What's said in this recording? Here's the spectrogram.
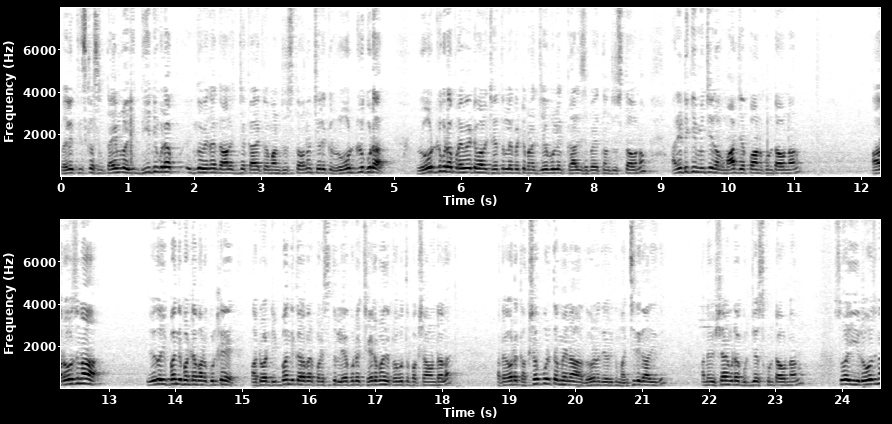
ప్రజలకు తీసుకొచ్చిన టైంలో ఈ- దీన్ని కూడా ఇంకో విధంగా ఆలోచించే కార్యక్రమాన్ని చూస్తా ఉన్నాం. చివరికి రోడ్లు కూడా రోడ్లు కూడా ప్రైవేట్ వాళ్ళ చేతుల్లో పెట్టి మన జేబుల్ని కాల్సే ప్రయత్నం చూస్తూ ఉన్నాం. అన్నిటికీ మించి నేను ఒక మాట చెప్పాలనుకుంటా ఉన్నాను. ఆ రోజున ఏదో ఇబ్బంది పడ్డామనుకుంటే అటువంటి ఇబ్బందికరమైన పరిస్థితులు లేకుండా చేయడం అనేది ప్రభుత్వ పక్షాన ఉండాలా? అట్లా కూడా కక్షపూరితమైన ధోరణి దేవుడికి మంచిది కాదు ఇది అన్న విషయాన్ని కూడా గుర్తు చేసుకుంటా ఉన్నాను. సో ఈ రోజున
